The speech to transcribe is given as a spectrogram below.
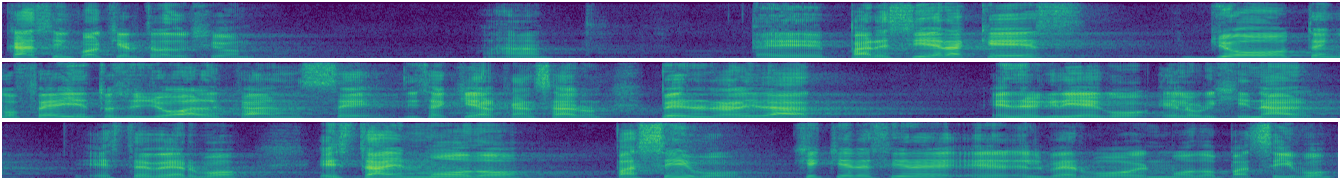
casi en cualquier traducción, eh, pareciera que es yo tengo fe y entonces yo alcancé, dice aquí alcanzaron, pero en realidad en el griego, el original, este verbo está en modo pasivo. ¿Qué quiere decir el, verbo en modo pasivo?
